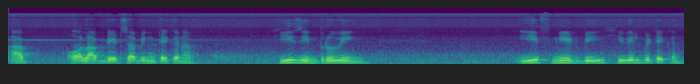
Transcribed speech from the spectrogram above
up, all updates are being taken up. He is improving. If need be, he will be taken.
